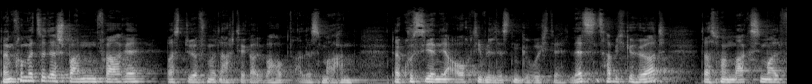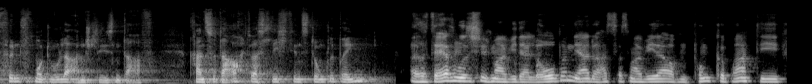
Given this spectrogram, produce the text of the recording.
Dann kommen wir zu der spannenden Frage, was dürfen wir Dachdecker überhaupt alles machen? Da kursieren ja auch die wildesten Gerüchte. Letztens habe ich gehört, dass man maximal fünf Module anschließen darf. Kannst du da auch etwas Licht ins Dunkel bringen? Also zuerst muss ich dich mal wieder loben. Ja, du hast das mal wieder auf den Punkt gebracht. Die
